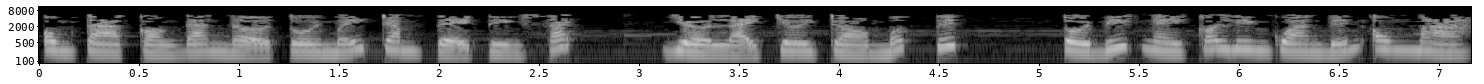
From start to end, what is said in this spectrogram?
ông ta còn đang nợ tôi mấy trăm tệ tiền sách, giờ lại chơi trò mất tích. Tôi biết ngay có liên quan đến ông mà.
